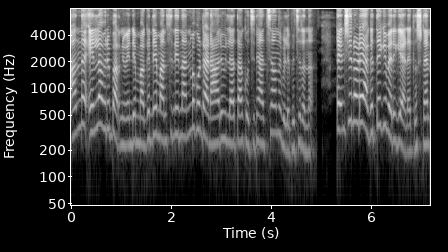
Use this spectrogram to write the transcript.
അന്ന് എല്ലാവരും പറഞ്ഞു എന്റെ മകന്റെ മനസ്സിന്റെ നന്മ കൊണ്ടാണ് ആരുമില്ലാത്ത ആ കൊച്ചിനെ അച്ഛ എന്ന് വിളിപ്പിച്ചതെന്ന്. ടെൻഷനോടെ അകത്തേക്ക് വരികയാണ് കൃഷ്ണൻ.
